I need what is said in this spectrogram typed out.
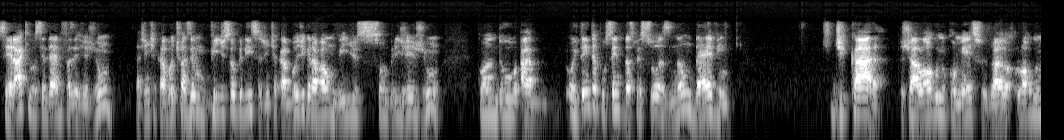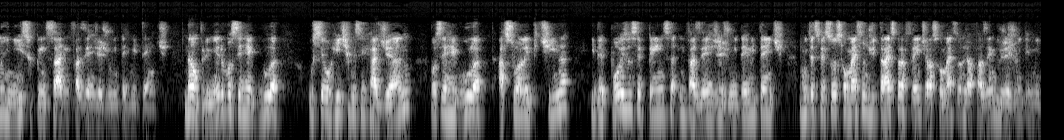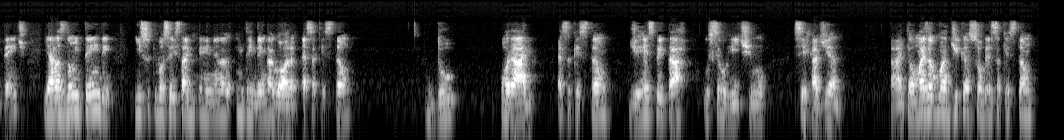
Será que você deve fazer jejum? A gente acabou de fazer um vídeo sobre isso. A gente acabou de gravar um vídeo sobre jejum, quando 80% das pessoas não devem, de cara, já logo no começo, já logo no início, pensar em fazer jejum intermitente. Não, primeiro você regula o seu ritmo circadiano, você regula a sua leptina e depois você pensa em fazer jejum intermitente. Muitas pessoas começam de trás para frente, elas começam já fazendo jejum intermitente e elas não entendem isso que você está entendendo, entendendo agora, essa questão do horário, essa questão de respeitar o seu ritmo circadiano. Tá? Então, mais alguma dica sobre essa questão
